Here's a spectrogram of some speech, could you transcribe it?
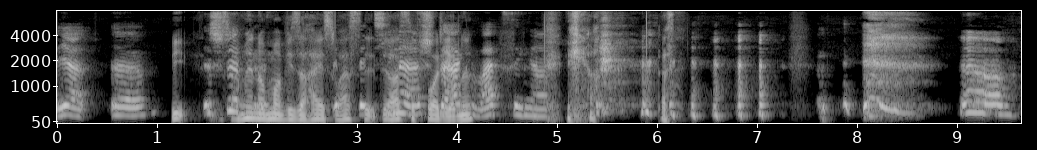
ja, äh, wie, Es sag stimmt. mir nochmal, wie sie heißt. Du hast, du hast sie vor dir, ne? Stark-Watzinger. Ja, das, Ja.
